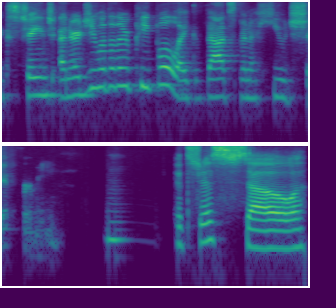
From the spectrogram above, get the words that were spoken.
exchange energy with other people like that's been a huge shift for me. Mm-hmm. It's just so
